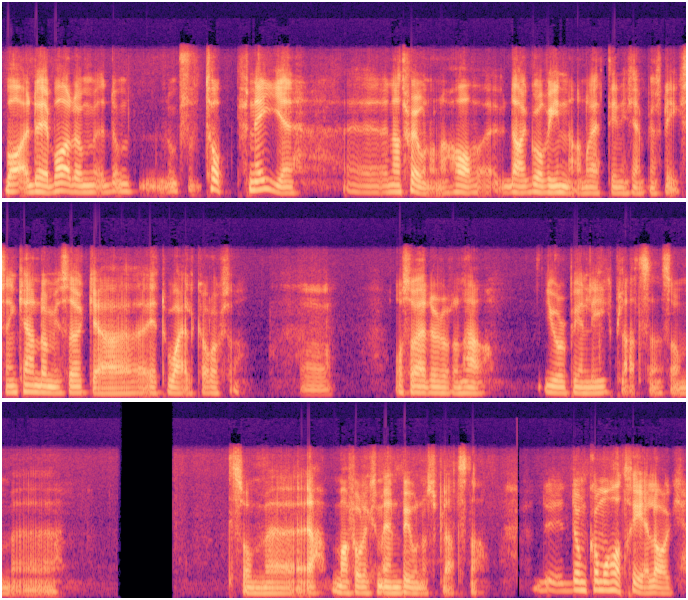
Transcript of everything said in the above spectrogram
bara, det är bara de, de, de, topp nio Eh, nationerna har, där går vinnaren rätt in i Champions League. Sen kan de ju söka ett wildcard också. Mm. Och så är det då den här European League-platsen som, som ja, man får liksom en bonusplats där. De kommer ha tre lag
